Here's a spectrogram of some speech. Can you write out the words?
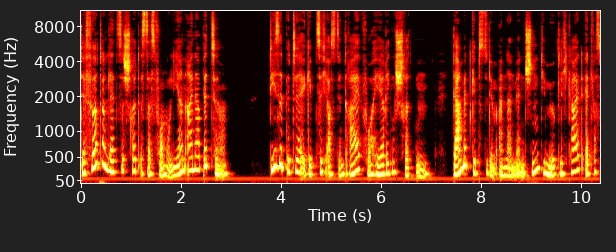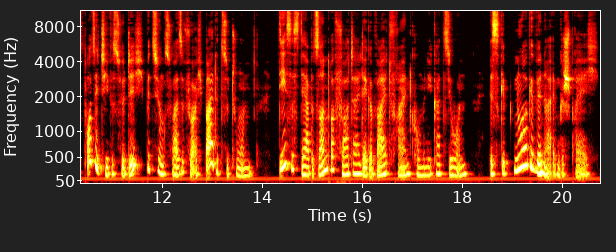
Der vierte und letzte Schritt ist das Formulieren einer Bitte. Diese Bitte ergibt sich aus den drei vorherigen Schritten. Damit gibst du dem anderen Menschen die Möglichkeit, etwas Positives für dich bzw. für euch beide zu tun. Dies ist der besondere Vorteil der gewaltfreien Kommunikation. Es gibt nur Gewinner im Gespräch.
